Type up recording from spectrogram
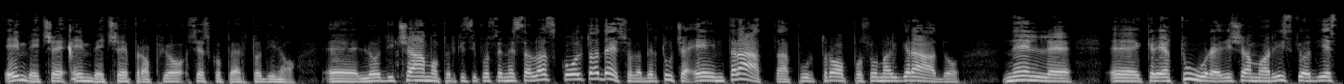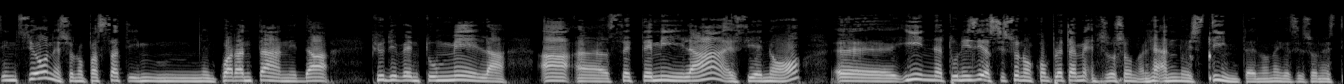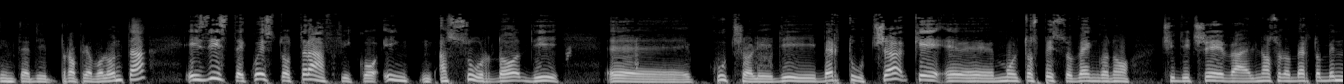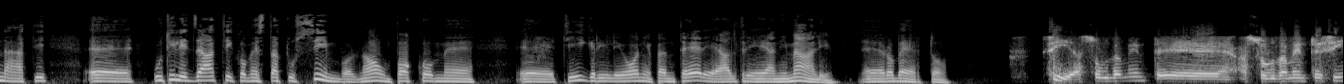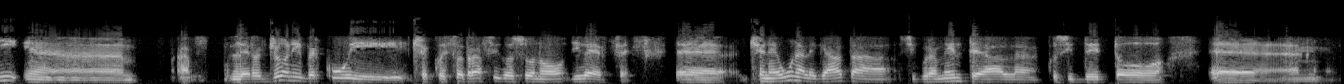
E invece, e invece proprio si è scoperto di no. Eh, lo diciamo per chi si fosse messo all'ascolto, adesso la Bertuccia è entrata purtroppo suo malgrado nelle eh, creature diciamo a rischio di estinzione, sono passati in, in 40 anni da più di 21.000 a uh, 7.000, eh, sì e no, eh, in Tunisia si sono completamente, sono, le hanno estinte, non è che si sono estinte di propria volontà, esiste questo traffico in, assurdo di eh, cuccioli di Bertuccia che eh, molto spesso vengono, ci diceva il nostro Roberto Bennati, eh, utilizzati come status symbol, no? un po' come eh, tigri, leoni, pantere e altri animali. Eh, Roberto. Sì, assolutamente, assolutamente sì. Eh, le ragioni per cui c'è questo traffico sono diverse. Eh, ce n'è una legata sicuramente al cosiddetto eh,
